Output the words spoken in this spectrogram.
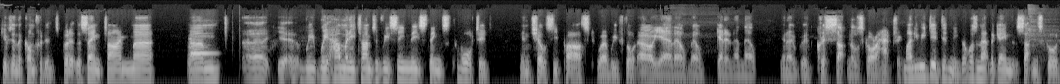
gives him the confidence. But at the same time, uh, um, uh, yeah, we we how many times have we seen these things thwarted in Chelsea past, where we've thought, oh yeah, they'll they'll get it, and they'll you know Chris Sutton will score a hat trick. Mind you, he did, didn't he? But wasn't that the game that Sutton scored?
